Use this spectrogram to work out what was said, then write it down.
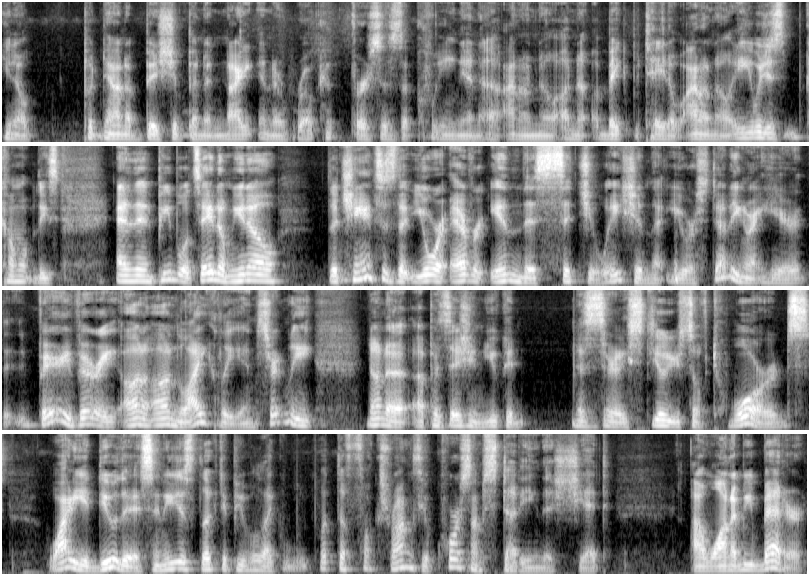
you know, put down a bishop and a knight and a rook versus a queen and a, I don't know a, a baked potato. I don't know. He would just come up with these, and then people would say to him, you know. The chances that you are ever in this situation that you are studying right here, very, very un- unlikely, and certainly not a, a position you could necessarily steal yourself towards. Why do you do this? And he just looked at people like, what the fuck's wrong with you? Of course I'm studying this shit. I want to be better.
